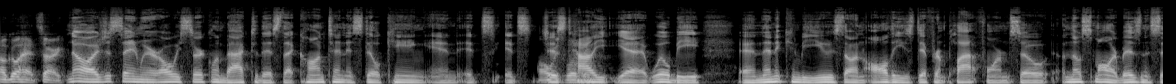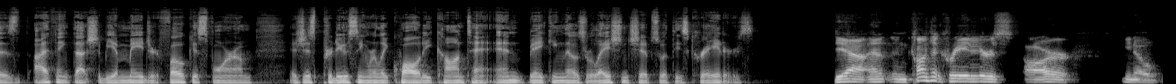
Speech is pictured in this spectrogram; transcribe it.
Oh, go ahead. Sorry. No, I was just saying we are always circling back to this that content is still king and it's it's always just how you, yeah, it will be. And then it can be used on all these different platforms. So in those smaller businesses, I think that should be a major focus for them. Is just producing really quality content and making those relationships with these creators. Yeah, and, and content creators are, you know,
